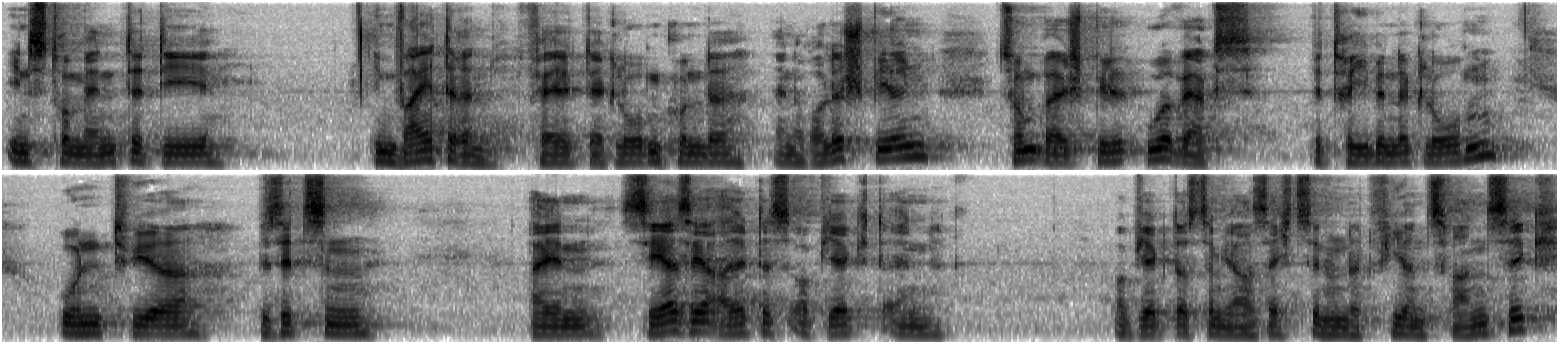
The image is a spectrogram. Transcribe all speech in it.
Instrumente, die im weiteren Feld der Globenkunde eine Rolle spielen, zum Beispiel uhrwerksbetriebene Globen. Und wir besitzen ein sehr, sehr altes Objekt, ein Objekt aus dem Jahr 1624,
